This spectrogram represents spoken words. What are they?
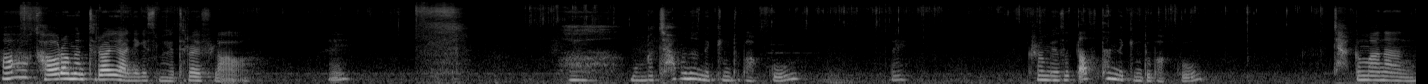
아 가을하면 드라이 아니겠습니까? 드라이 플라워. 네? 아, 뭔가 차분한 느낌도 받고, 네. 그러면서 따뜻한 느낌도 받고, 자그만한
